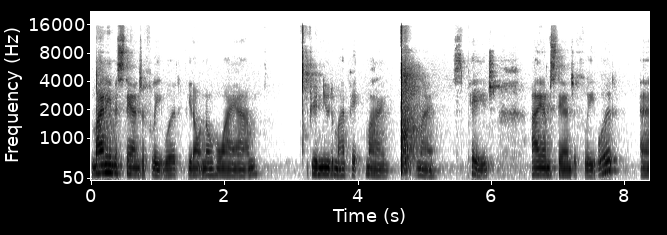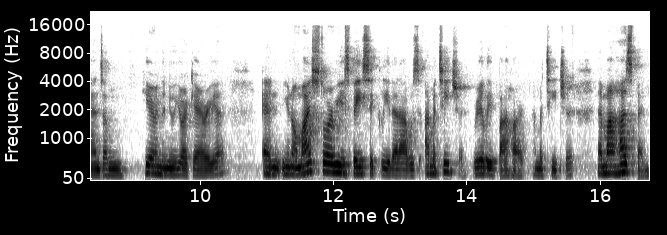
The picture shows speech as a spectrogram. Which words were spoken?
my name is Stanja Fleetwood. If you don't know who I am, if you're new to my my my page, I am Stanja Fleetwood, and I'm here in the New York area. And you know, my story is basically that I was I'm a teacher, really by heart. I'm a teacher, and my husband,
